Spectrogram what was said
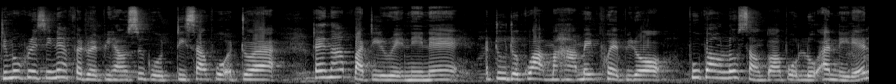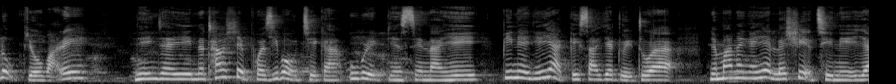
ဒီမိုကရေစီနဲ့ဖက်ဒရယ်ပြည်ထောင်စုကိုတည်ဆောက်ဖို့အတွက်တိုင်းသားပါတီတွေအနေနဲ့အတူတကွမဟာမိတ်ဖွဲ့ပြီးတော့ပူးပေါင်းလှုပ်ဆောင်သွားဖို့လိုအပ်နေတယ်လို့ပြောပါတယ်။ငင်းချင်ရေး2008ဖွဲ့စည်းပုံအခြေခံဥပဒေပြင်ဆင်နိုင်ရေးပြည်내ရေးရကိစ္စရပ်တွေအတွက်မြန်မာနိုင်ငံရဲ့လက်ရှိအခြေအနေအရ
